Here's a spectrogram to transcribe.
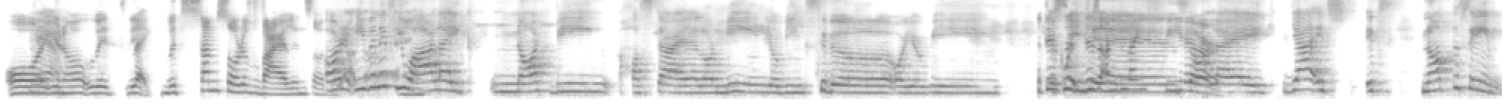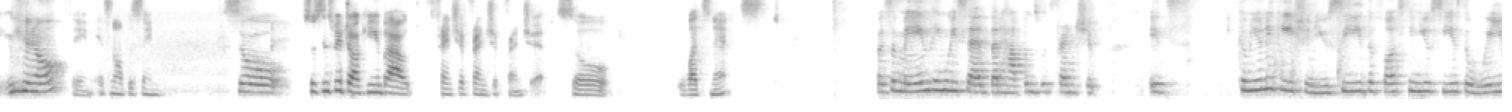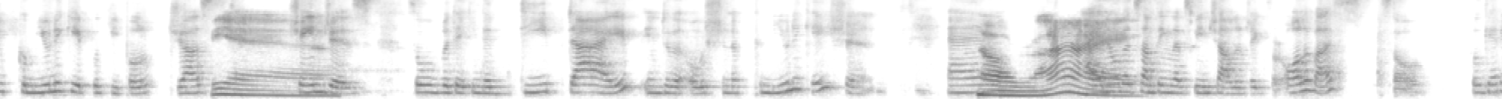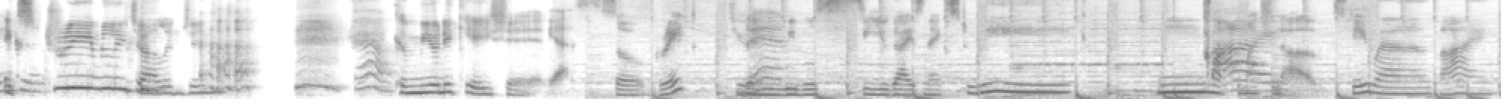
or Yeah. you know with like with some sort of violence or, or even if you And- are like not being hostile or mean, you're being civil or you're being but there's, a- there's underlying fear or like yeah it's it's not the same you know Same. it's not the same so So since we're talking about friendship, friendship, friendship, so what's next? what's the main thing we said that happens with friendship it's communication you see the first thing you see is the way you communicate with people just Yeah. changes so we're taking a deep dive into the ocean of communication and All right. i know that's something that's been challenging for all of us so we'll get into extremely challenging. yeah Communication. Yes. So great. tune then in we will see you guys next week. Mwah. Much love. Stay well. Bye. What a wonderful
